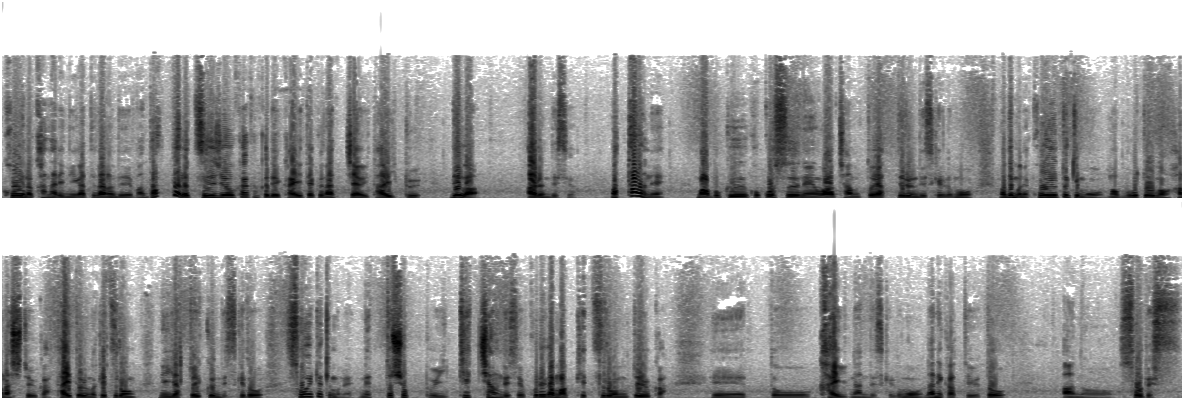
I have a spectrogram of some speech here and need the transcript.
こういうのかなり苦手なので、まあ、だったら通常価格で買いたくなっちゃうタイプではあるんですよ。まあ、ただね、まあ、僕、ここ数年はちゃんとやってるんですけれども、まあ、でもね、こういう時も、まあ、冒頭の話というか、タイトルの結論にやっと行くんですけど、そういう時もね、ネットショップ行けちゃうんですよ。これがまあ結論というか、えー、っと、回なんですけれども、何かっていうと、あの、そうです。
